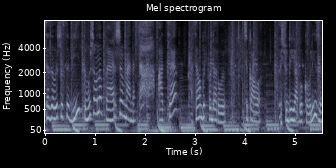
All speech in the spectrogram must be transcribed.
це залишу собі, тому що воно перше в мене. А це, це, мабуть, подарую. Цікаво, сюди яблуко влізе.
